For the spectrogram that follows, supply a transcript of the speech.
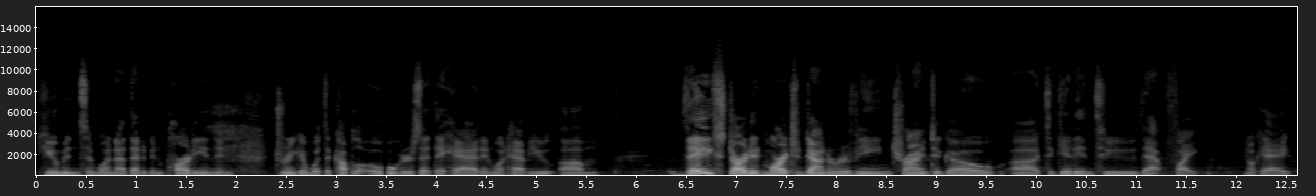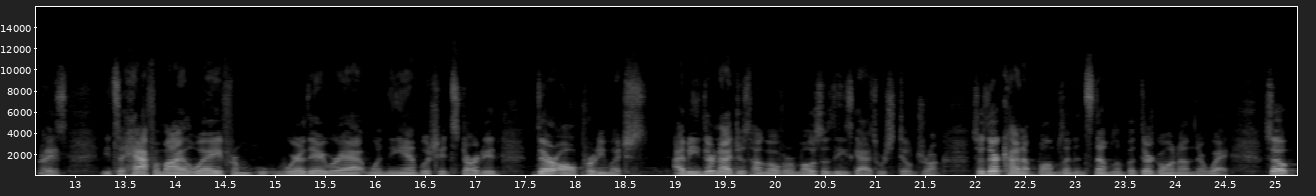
humans and whatnot that had been partying and drinking with a couple of ogres that they had and what have you. Um, they started marching down the ravine trying to go uh, to get into that fight. Okay, because it's a half a mile away from where they were at when the ambush had started. They're all pretty much. I mean, they're not just hungover. Most of these guys were still drunk, so they're kind of bumbling and stumbling, but they're going on their way. So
